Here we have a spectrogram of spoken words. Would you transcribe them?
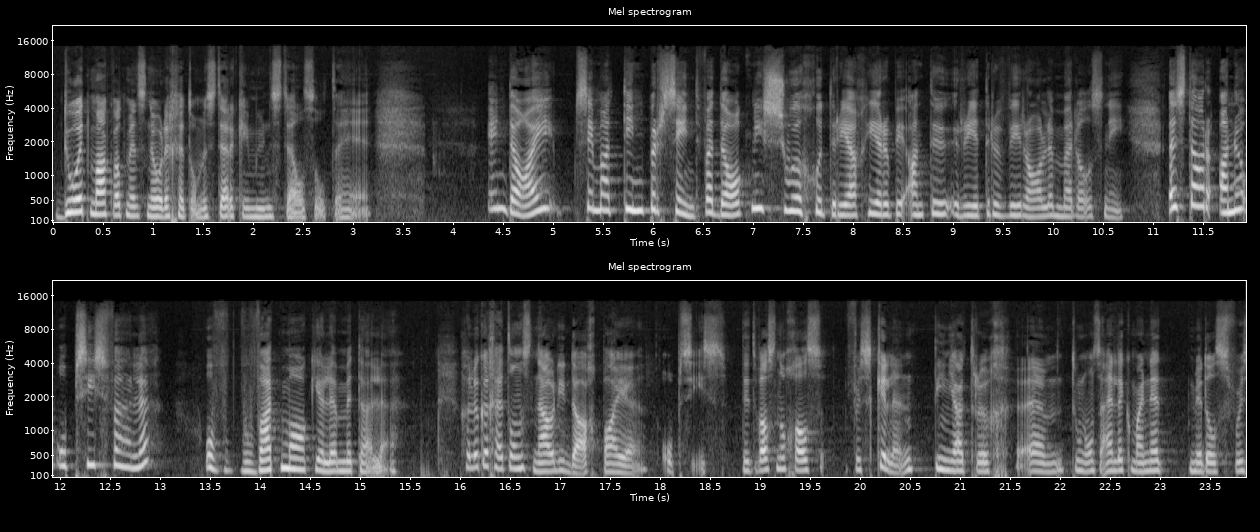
doodmaak wat mens nodig het om 'n sterk immuunstelsel te hê En daai sê maar 10% wat dalk nie so goed reageer op die antiretrovirale middels nie. Is daar ander opsies vir hulle of wat maak julle met hulle? Gelukkig het ons nou die dag baie opsies. Dit was nogals verskillend 10 jaar terug, ehm um, toe ons eintlik maar net middels vir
